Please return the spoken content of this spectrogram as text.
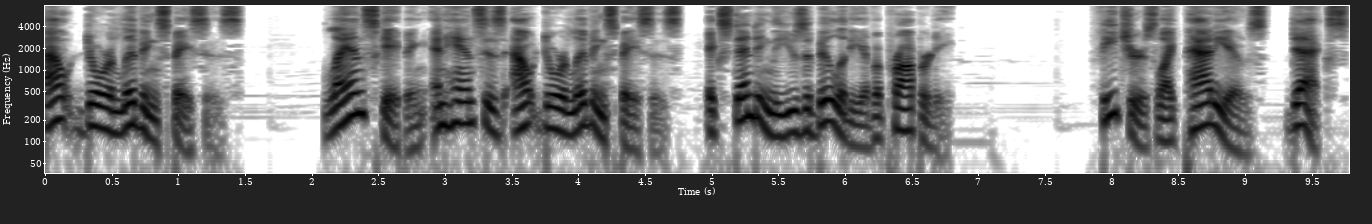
Outdoor living spaces. Landscaping enhances outdoor living spaces, extending the usability of a property. Features like patios, decks,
